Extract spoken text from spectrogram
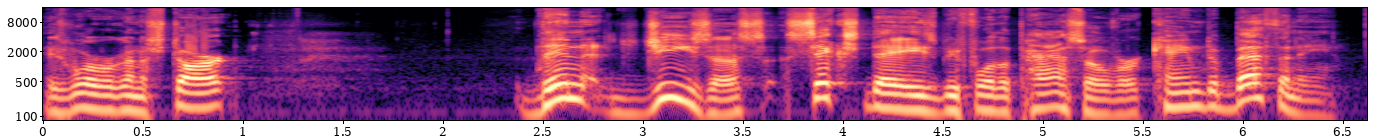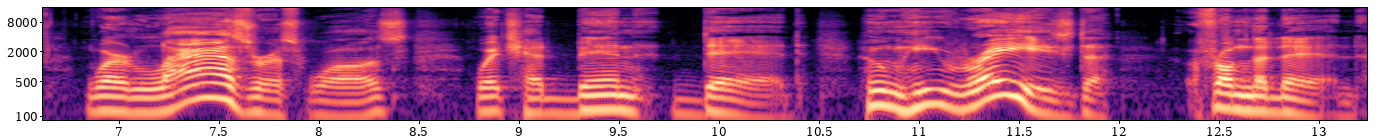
is where we're going to start. Then Jesus, six days before the Passover, came to Bethany, where Lazarus was, which had been dead, whom he raised from the dead.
